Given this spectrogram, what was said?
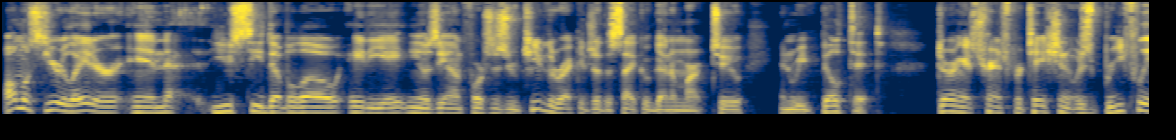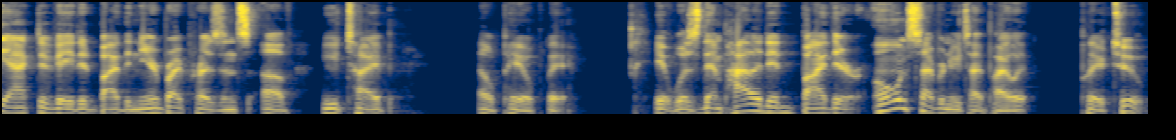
Almost a year later, in UC 0088, Neo Zeon forces retrieved the wreckage of the Psycho Gundam Mark II and rebuilt it. During its transportation, it was briefly activated by the nearby presence of new type Elpeo Ple. It was then piloted by their own Cyber New Type pilot, Ple Two.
